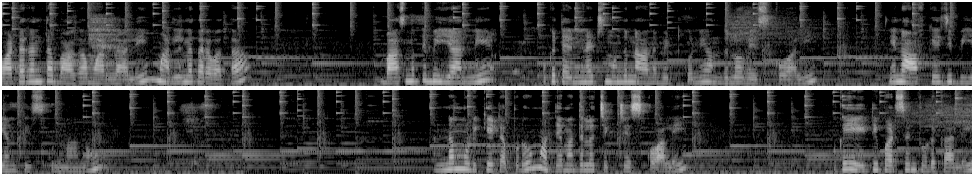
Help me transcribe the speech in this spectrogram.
వాటర్ అంతా బాగా మరలాలి. మరలిన తర్వాత బాస్మతి బియ్యాన్ని ఒక టెన్ మినిట్స్ ముందు నానబెట్టుకొని అందులో వేసుకోవాలి. నేను హాఫ్ కేజీ బియ్యం తీసుకున్నాను. అన్నం ఉడికేటప్పుడు మధ్య మధ్యలో చెక్ చేసుకోవాలి. ఒక ఎయిటీ పర్సెంట్ ఉడకాలి.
